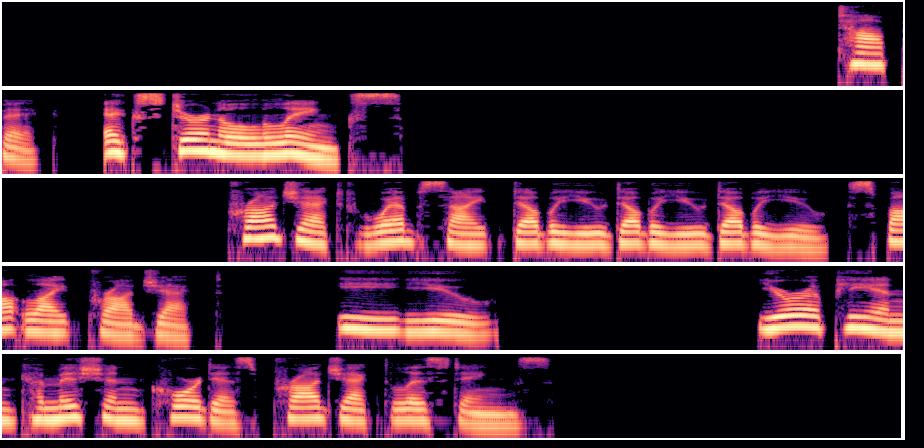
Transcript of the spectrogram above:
Topic: External links. Project website www. EU European Commission Cordis project listings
